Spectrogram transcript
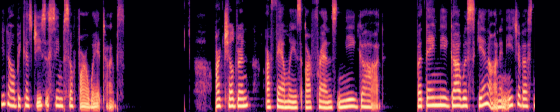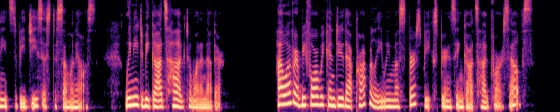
you know, because Jesus seems so far away at times. Our children, our families, our friends need God, but they need God with skin on, and each of us needs to be Jesus to someone else. We need to be God's hug to one another. However, before we can do that properly, we must first be experiencing God's hug for ourselves.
